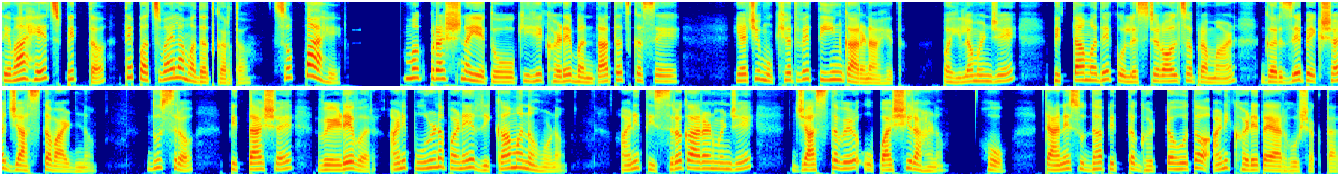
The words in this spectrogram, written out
तेव्हा हेच पित्त ते पचवायला मदत करतं. सोप्पं आहे. मग प्रश्न येतो की हे खडे बनतातच कसे? याची मुख्यत्वे तीन कारणं आहेत. पहिलं म्हणजे पित्तामध्ये कोलेस्टेरॉलचं प्रमाण गरजेपेक्षा जास्त वाढणं. दुसरं पित्ताशय वेळेवर आणि पूर्णपणे रिकामं न होणं. आणि तिसरं कारण म्हणजे जास्त वेळ उपाशी राहणं. हो त्याने सुद्धा पित्त घट्ट होतं आणि खडे तयार होऊ शकतात.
